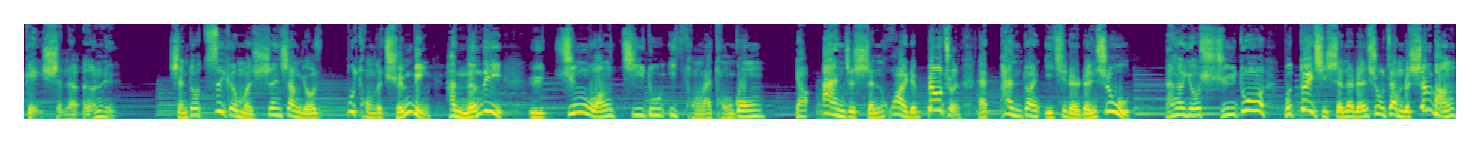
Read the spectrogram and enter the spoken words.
给神的儿女。神都赐给我们身上有不同的权柄和能力，与君王基督一同来同工。要按着神话语的标准来判断一切的人事物，然而有许多不对起神的人数在我们的身旁，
